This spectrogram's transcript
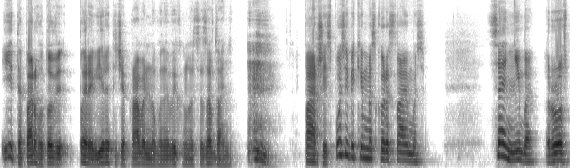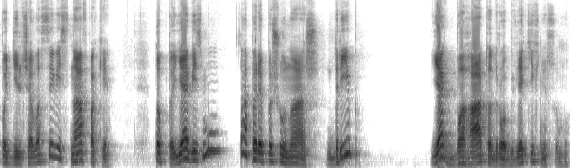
і тепер готові перевірити, чи правильно вони виконали це завдання. Перший спосіб, яким ми скористаємось, це ніби розподільча властивість навпаки. Тобто я візьму та перепишу наш дріб як багато дробів, як їхню суму.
